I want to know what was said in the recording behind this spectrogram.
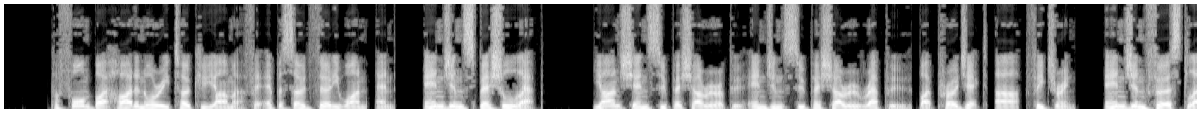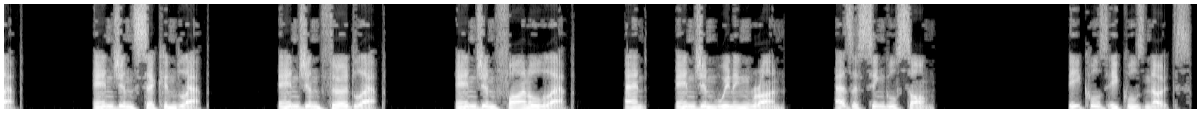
performed by Hidenori Tokuyama for episode 31, and Engine Special Lap, Yan Shen Supesharurapu Engine Supesharu Rapu by Project R, featuring Engine First Lap, Engine Second Lap, Engine Third Lap, Engine Final Lap, and Engine Winning Run as a single song. Notes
